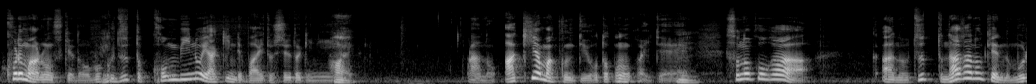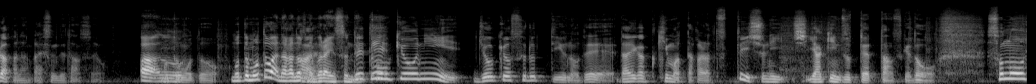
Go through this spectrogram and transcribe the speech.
これもあるんですけどえ？僕ずっとコンビニの夜勤でバイトしてる時に、はい、あの秋山君っていう男の子がいて、うん。その子があのずっと長野県の村かなんかに住んでたんですよ。ああもとも。もともとは長野県の村に住んでて、はい。東京に上京するっていうので大学決まったからっつって一緒に夜勤ずっとやってたんですけどその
